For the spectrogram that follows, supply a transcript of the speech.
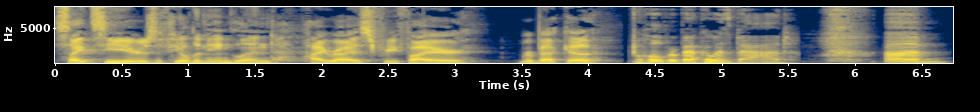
Sightseers, A Field in England, High Rise, Free Fire, Rebecca. Oh, Rebecca was bad. Um,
